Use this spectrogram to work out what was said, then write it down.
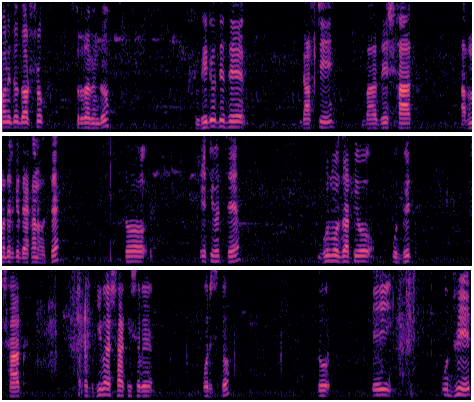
সম্মানিত দর্শক, শ্রোতাবিন্দু, ভিডিওতে যে গাছটি বা যে শাক আপনাদেরকে দেখানো হচ্ছে, তো এটি হচ্ছে গুল্ম জাতীয় উদ্ভিদ শাক, অর্থাৎ গিমার শাক হিসেবে পরিচিত। তো এই উদ্ভিদ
